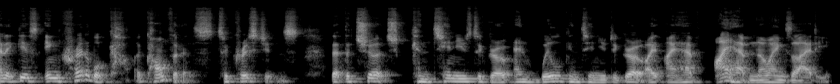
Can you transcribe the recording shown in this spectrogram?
and it gives incredible confidence to Christians that the church continues to grow and will continue to grow. I, I, have I have no anxiety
